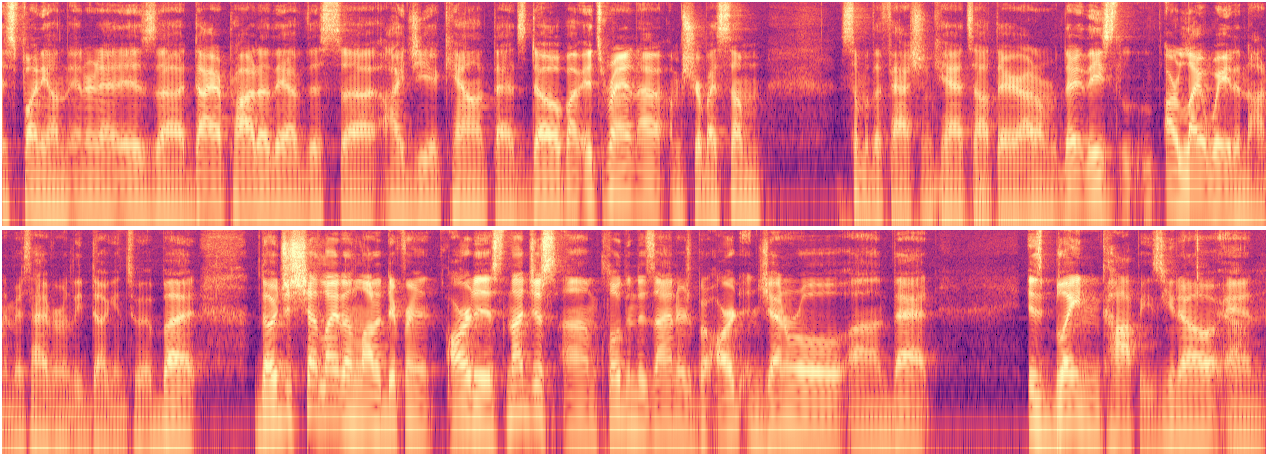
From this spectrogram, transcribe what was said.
is funny on the internet, is uh, Diet Prada. They have this uh, IG account that's dope. Uh, It's ran, uh, I'm sure, by some some of the fashion cats out there. I don't. They, they are lightweight anonymous. I haven't really dug into it, but they'll just shed light on a lot of different artists, not just um, clothing designers, but art in general um, that is blatant copies, you know, and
